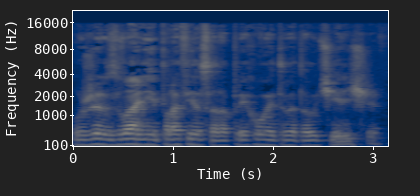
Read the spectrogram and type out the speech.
уже в звании профессора, приходит в это училище –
